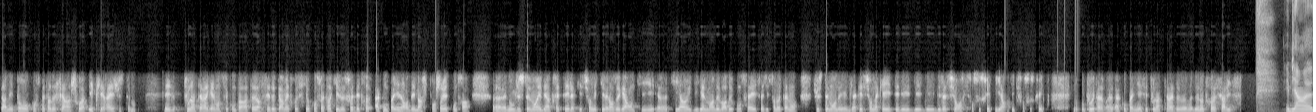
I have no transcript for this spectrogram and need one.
permettant aux consommateurs de faire un choix éclairé justement. Et tout l'intérêt également de ce comparateur, c'est de permettre aussi aux consommateurs qui le souhaitent d'être accompagnés dans leur démarche pour changer de contrat. Euh, donc justement, et eh bien traiter la question de l'équivalence de garantie, euh, qui a également un devoir de conseil, s'agissant notamment justement des, de la question de la qualité des, des, des, assurances qui sont souscrites, des garanties qui sont souscrites. vous pouvez être accompagné, c'est tout l'intérêt de, de notre service. Eh bien, euh,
